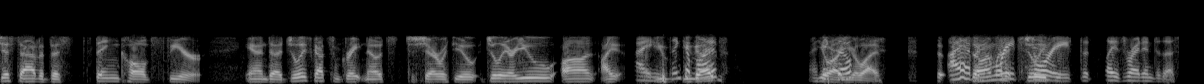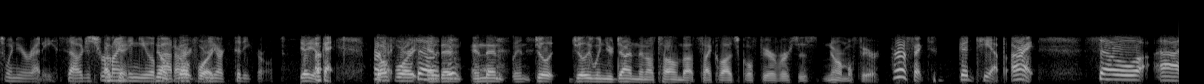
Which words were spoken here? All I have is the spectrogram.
just out of this thing called fear. And uh, Julie's got some great notes to share with you. Julie, are you on? I I you, think you I'm live. I you are. so. You're live. I have so a I'm great story that plays right into this when you're ready. So just reminding you about go our New it. York City girls. Yeah, yeah. Okay. Go perfect. for it, So and then this- and then and Julie, Julie, when you're done, then I'll tell them about psychological fear versus normal fear. Perfect. Good tee up. All right. So uh,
